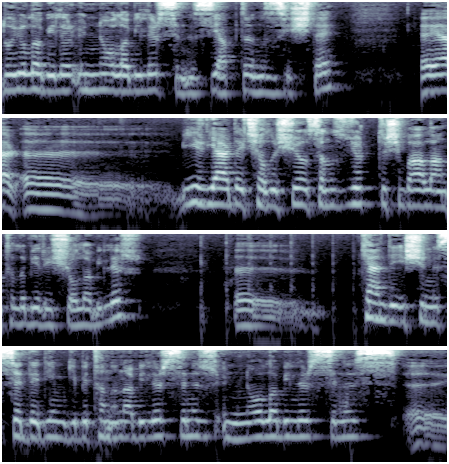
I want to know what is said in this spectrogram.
duyulabilir, ünlü olabilirsiniz yaptığınız işte. Eğer e, bir yerde çalışıyorsanız yurt dışı bağlantılı bir iş olabilir. E, kendi işinizse dediğim gibi tanınabilirsiniz, ünlü olabilirsiniz. E,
